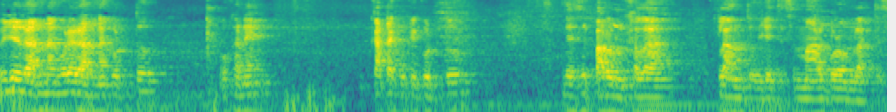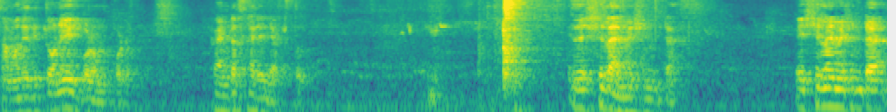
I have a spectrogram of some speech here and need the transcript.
ওই যে রান্নাঘরে রান্না করতো, ওখানে কাটাকুটি করতো, দেখছে পারুল খালা ক্লান্ত হয়ে যেতেছে মার গরম লাগতেছে, আমাদের দিকে অনেক গরম পড়ে। ফ্যানটা সাইডে রাখতো। এই যে সেলাই মেশিনটা, এই সেলাই মেশিনটা,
